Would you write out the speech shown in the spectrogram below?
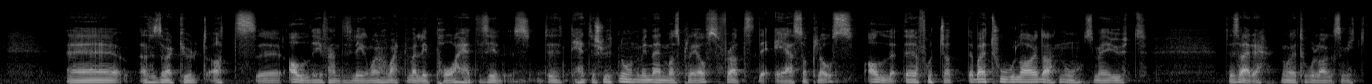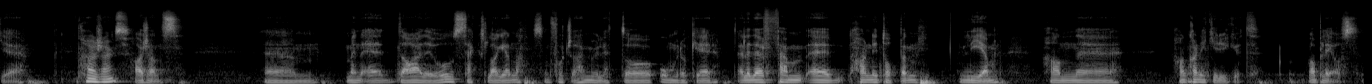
Eh, jeg syns det har vært kult at eh, alle i Fantasy-ligaen vår har vært veldig på helt til, siden- helt til slutt nå, når vi nærmer oss playoffs, for at det er så close. Alle, det, er fortsatt, det er bare to lag da, nå som er ute. Dessverre. Nå er det to lag som ikke Har sjans. har sjans. Um, men eh, da er det jo seks lag igjen da, som fortsatt har mulighet til å omrokere. Eller det er fem eh, Han i toppen, Liam, han, eh, han kan ikke ryke ut av playoffs.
